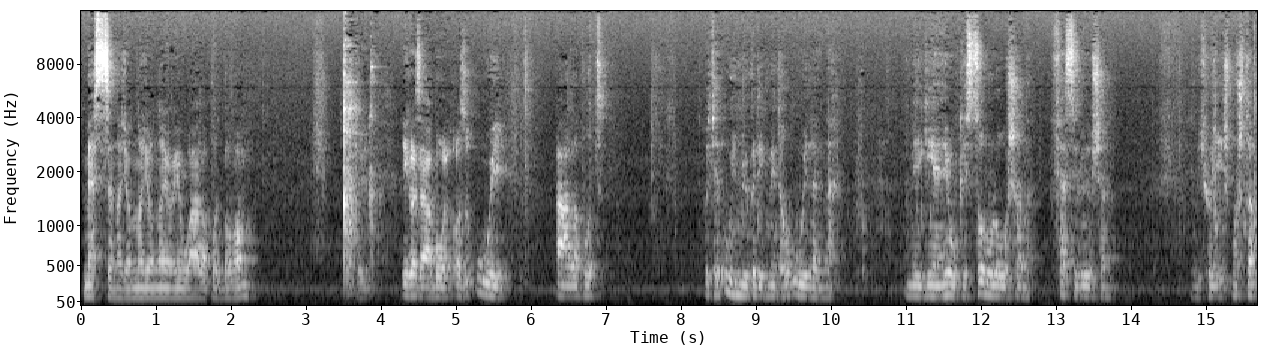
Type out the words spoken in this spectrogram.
messze nagyon-nagyon-nagyon jó állapotban van. Úgyhogy igazából az új állapot, hogy úgy működik, mintha új lenne még ilyen jó kis szorulósan, feszülősen. Úgyhogy és most a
